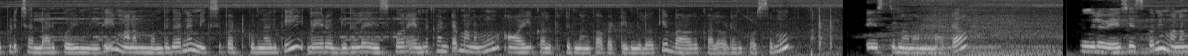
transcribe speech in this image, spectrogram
ఇప్పుడు చల్లారిపోయింది ఇది. మనం ముందుగానే మిక్సీ పట్టుకున్నది వేరే గిన్నెలో వేసుకొని ఎందుకంటే మనము ఆయిల్ కలుపుతున్నాం కాబట్టి ఇందులోకి బాగా కలవడం కోసము వేస్తున్నాను అనమాట ఇందులో వేసేసుకొని మనం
